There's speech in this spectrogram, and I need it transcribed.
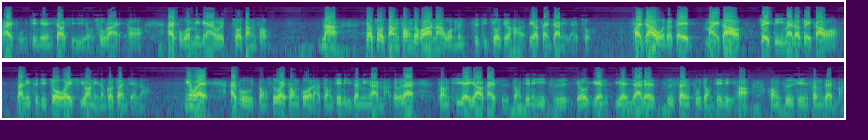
艾普今天消息有出来哦，艾普我明天还会做当冲。那要做当冲的话，那我们自己做就好了，不要参加你来做。参加我的可以买到最低，卖到最高哦。那你自己做，我也希望你能够赚钱哦。因为爱普董事会通过了总经理任命案嘛，对不对？从七月一号开始，总经理一职由原原来的资深副总经理哈洪志勋升任嘛，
